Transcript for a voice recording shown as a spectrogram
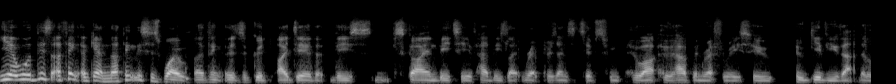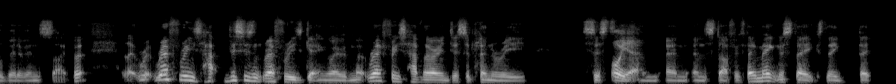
Yeah, well, this I think again. I think this is why I think it's a good idea that these Sky and BT have had these like representatives from who are who have been referees who who give you that little bit of insight. But like, re- referees, ha- this isn't referees getting away with. it. Referees have their own disciplinary system Oh, yeah. and, and and stuff. If they make mistakes, they they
